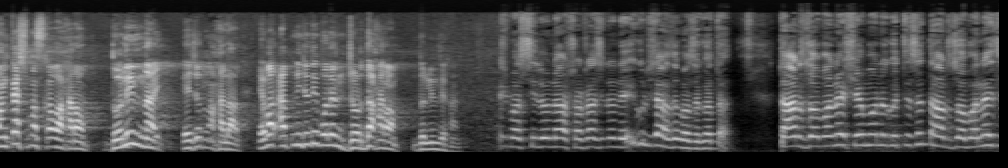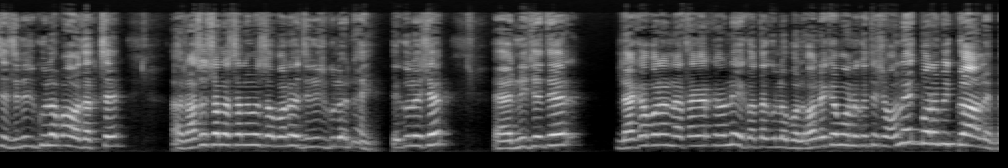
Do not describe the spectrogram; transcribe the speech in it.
পাঙ্কাশ মাছ খাওয়া হারাম দলিল নাই এজন্য হালাল। এবার আপনি যদি বলেন জর্দা হারাম দলিল দেখান। মাস ছিল না শটা ছিল না এগুলি বাজে কথা। তার জবানে সে মনে করতেছে তার জবানে যে জিনিসগুলো পাওয়া যাচ্ছে রাসুল সাল্লাহ সাল্লামের জবানে ওই জিনিসগুলো নাই। এগুলো সে নিজেদের লেখাপড়া না থাকার কারণে এই কথাগুলো বলে। অনেকে মনে করতেছে অনেক বড় বিজ্ঞ আলেম।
